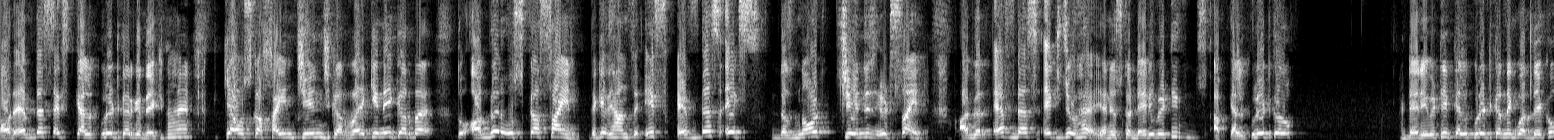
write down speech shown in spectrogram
और एफ़ डेस एक्स कैलकुलेट करके देखना है क्या उसका साइन चेंज कर रहा है कि नहीं कर रहा है। तो अगर उसका साइन देखिए ध्यान से if F dash X does not change its sign अगर एफ़ डेस एक्स जो है, यानी उसका डेरिवेटिव आप कैलकुलेट करो डेरिवेटिव कैलकुलेट करने के बाद देखो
